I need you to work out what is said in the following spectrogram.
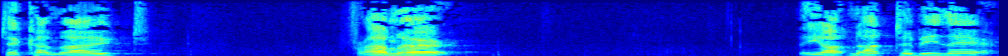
to come out from her. They ought not to be there.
